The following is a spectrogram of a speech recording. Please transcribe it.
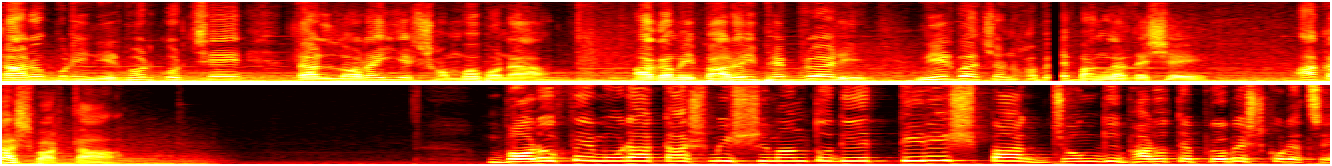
তার উপরই নির্ভর করছে তার লড়াইয়ের সম্ভাবনা। আগামী বারোই ফেব্রুয়ারি নির্বাচন হবে বাংলাদেশে। আকাশ বার্তা। বরফে মোড়া কাশ্মীর সীমান্ত দিয়ে তিরিশ পাক জঙ্গি ভারতে প্রবেশ করেছে।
